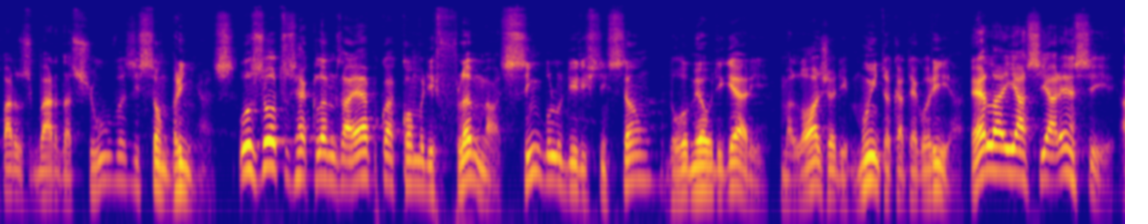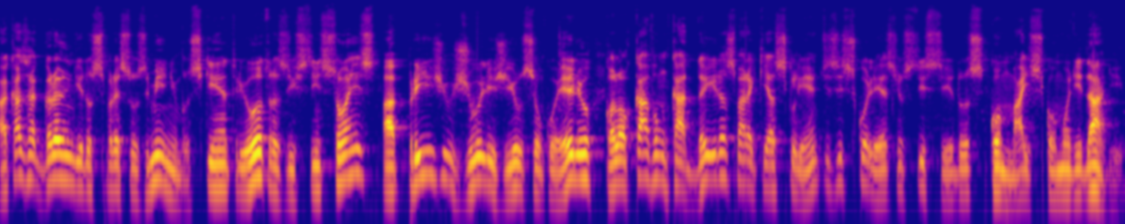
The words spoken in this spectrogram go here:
para os guarda-chuvas e sombrinhas. Os outros reclames da época, como de Flama, símbolo de distinção do Romeu de Guerre, uma loja de muita categoria. Ela e a Cearense, a casa grande dos preços mínimos, que entre outras distinções, a Prígio, Júlio e Gilson Coelho colocavam cadeiras para que as clientes escolhessem os tecidos com mais comodidade.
